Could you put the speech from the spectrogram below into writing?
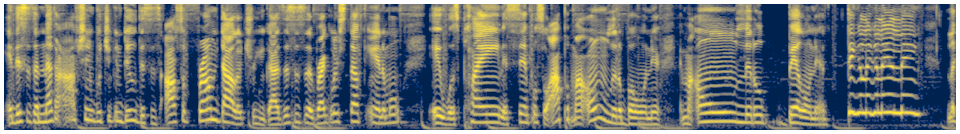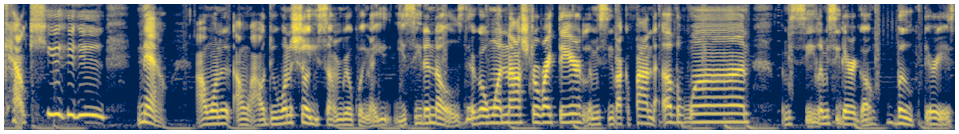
And this is another option what you can do. This is also from Dollar Tree, you guys. This is a regular stuffed animal. It was plain and simple. So I put my own little bow on there and my own little bell on there. Ding-a-ling-a-ling-a-ling. Look how cute. Now, I want to, I, I do want to show you something real quick. Now, you, you see the nose. There go one nostril right there. Let me see if I can find the other one. Let me see. Let me see. There it go. Boo. There it is.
